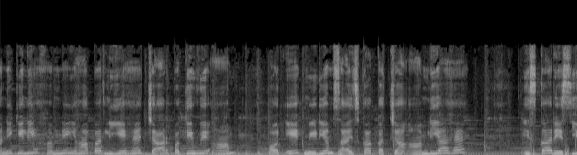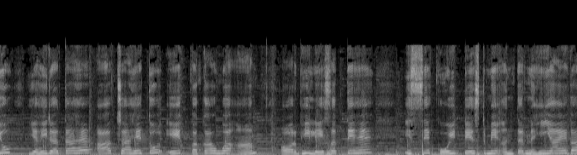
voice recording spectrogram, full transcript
बनाने के लिए हमने यहाँ पर लिए हैं चार पके हुए आम और एक मीडियम साइज़ का कच्चा आम लिया है। इसका रेशियो यही रहता है। आप चाहे तो एक पका हुआ आम और भी ले सकते हैं। इससे कोई टेस्ट में अंतर नहीं आएगा।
